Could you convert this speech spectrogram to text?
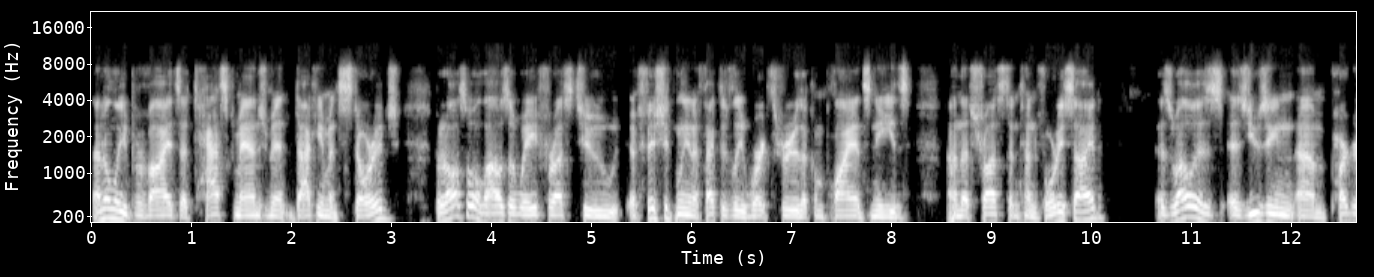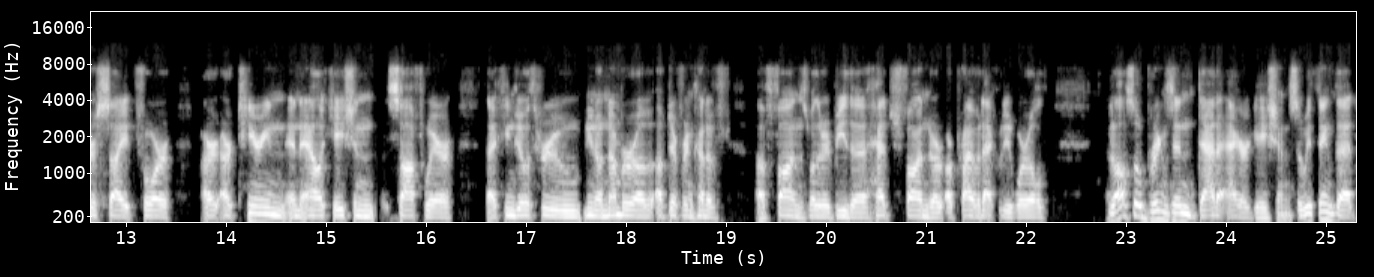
not only provides a task management document storage, but it also allows a way for us to efficiently and effectively work through the compliance needs on the trust and 1040 side, as well as, as using um, PartnerSight for our, our tiering and allocation software that can go through you know number of, of different kind of, of funds, whether it be the hedge fund or, or private equity world. It also brings in data aggregation. So we think that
